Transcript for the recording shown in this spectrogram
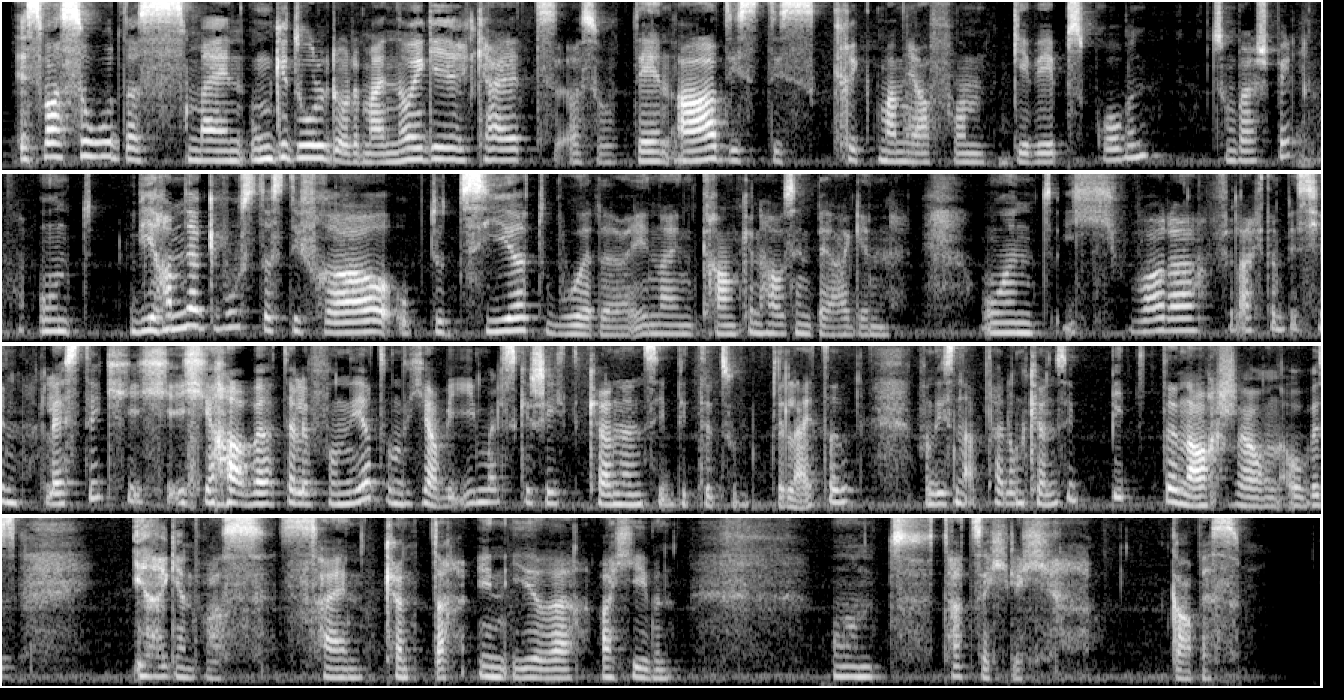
Es war so, dass mein Ungeduld oder meine Neugierigkeit, also DNA, das, das kriegt man ja von Gewebsproben zum Beispiel. Und wir haben ja gewusst, dass die Frau obduziert wurde in ein Krankenhaus in Bergen. Und ich war da vielleicht ein bisschen lästig. Ich, ich habe telefoniert und ich habe E-Mails geschickt. Können Sie bitte zu der Leiter von dieser Abteilung, können Sie bitte nachschauen, ob es irgendwas sein könnte in Ihren Archiven. Und tatsächlich gab es.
